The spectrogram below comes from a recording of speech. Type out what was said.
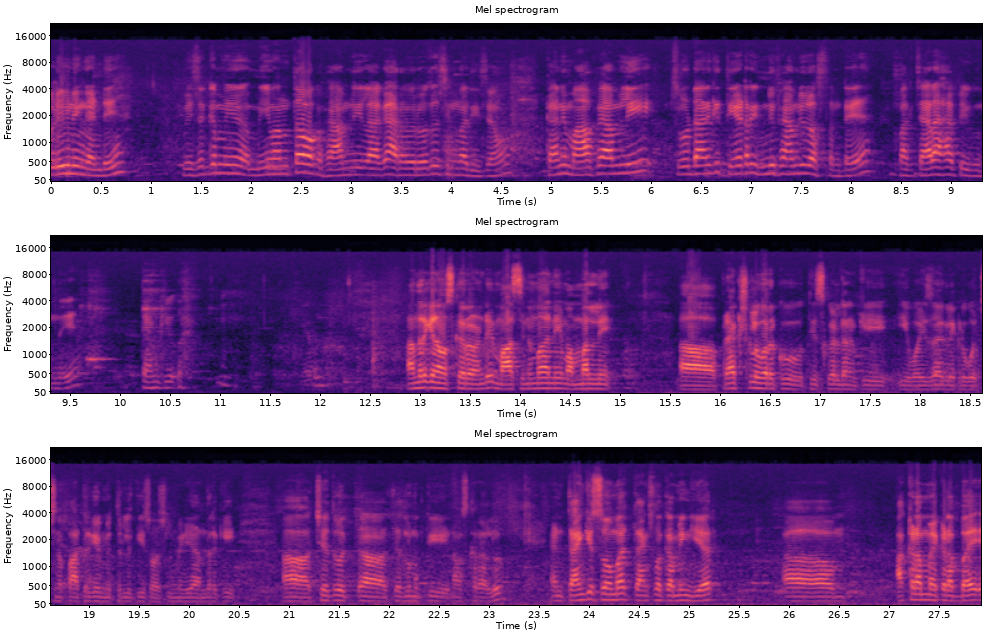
గుడ్ ఈవినింగ్ అండి బేసిక్గా మీ మేమంతా ఒక ఫ్యామిలీ లాగా అరవై రోజులు సినిమా తీసాం. కానీ మా ఫ్యామిలీ చూడడానికి థియేటర్ ఇన్ని ఫ్యామిలీలు వస్తుంటే మాకు చాలా హ్యాపీగా ఉంది. థ్యాంక్ యూ అందరికీ నమస్కారం అండి. మా సినిమాని మమ్మల్ని ఆ, ప్రేక్షకుల వరకు తీసుకువెళ్ళడానికి ఈ వైజాగ్లో ఇక్కడికి వచ్చిన పాత్రికేయ మిత్రులకి సోషల్ మీడియా అందరికీ చేతులు చేతుల ముక్తి నమస్కారాలు. And thank you so much thanks for coming here అక్కడమ్మ ఇక్కడ అబ్బాయి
